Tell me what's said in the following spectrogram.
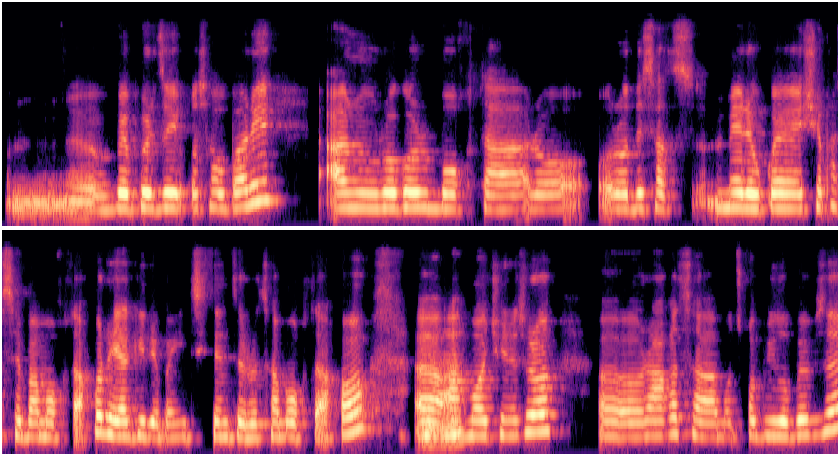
ვებგვერდზე იყო საუბარი ანუ როგორ მოხდა რომ როდესაც მე უკვე შეფასება მოხდა ხო რეაგირება ინციდენტზე როცა მოხდა ხო? აღმოაჩინეს რომ რაღაცა მოწყობილობებზე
